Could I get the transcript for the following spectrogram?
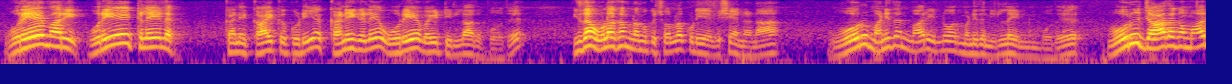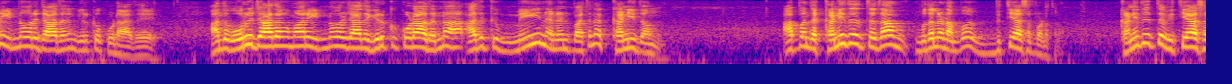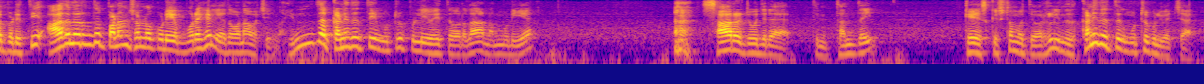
ஒரே மாதிரி ஒரே கிளையில் கனி காய்க்கக்கூடிய கனிகளே ஒரே வெயிட் இல்லாத போது இதுதான் உலகம் நமக்கு சொல்லக்கூடிய விஷயம் என்னென்னா ஒரு மனிதன் மாதிரி இன்னொரு மனிதன் இல்லை என்னும்போது ஒரு ஜாதகம் மாதிரி இன்னொரு ஜாதகம் இருக்கக்கூடாது. அந்த ஒரு ஜாதகம் மாதிரி இன்னொரு ஜாதகம் இருக்கக்கூடாதுன்னா அதுக்கு மெயின் என்னென்னு பார்த்தீங்கன்னா கணிதம். அப்போ அந்த கணிதத்தை தான் முதல்ல நம்ம வித்தியாசப்படுத்தணும். கணிதத்தை வித்தியாசப்படுத்தி அதிலிருந்து பலன் சொல்லக்கூடிய முறைகள் எதோ வேணா வச்சுக்கலாம். இந்த கணிதத்தை முற்றுப்புள்ளி வைத்தவர் தான் நம்முடைய சார ஜோதிடத்தின் தந்தை கே எஸ் கிருஷ்ணமூர்த்தி அவர்கள் இந்த கணிதத்துக்கு முற்றுப்புள்ளி வச்சார்.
